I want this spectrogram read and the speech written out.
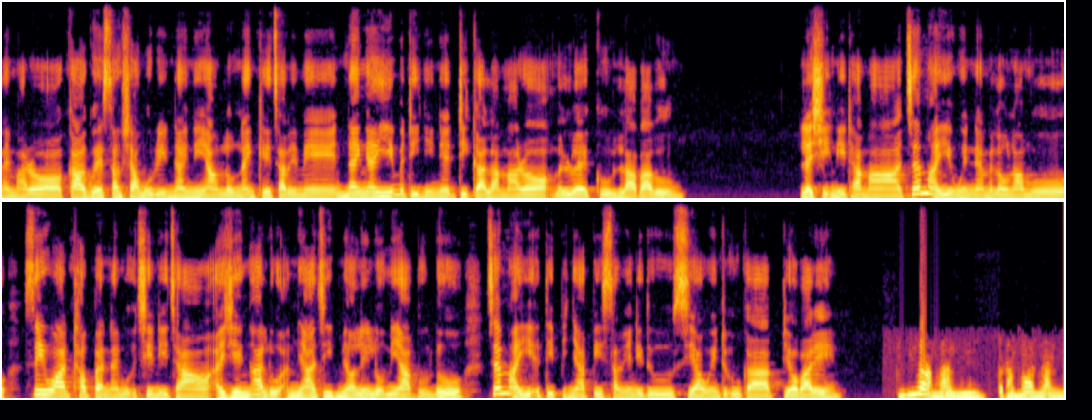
လိုင်းမှာတော့ကာကွယ်စောင့်ရှောက်မှုတွေနိုင်နှင်းအောင်လုပ်နိုင်ခဲ့ကြပေမဲ့နိုင်ငံရေးမတည်ငြိမ်တဲ့ဒီကာလမှာတော့မလွယ်ကူလာပါဘူး။လက်ရှိအနေထားမှာကျန်းမာရေးဝန်ထမ်းမလုံလောက်မှုစေဝါထောက်ပံ့နိုင်မှုအခြေအနေကြောင့်အရင်ကလိုအများကြီးမျှော်လင့်လို့မရဘူးလို့ကျန်းမာရေးအသိပညာပေးဆောင်ရွက်နေသူဆရာဝန်တူကပြောပါတယ်။ဒုတိယလိုင်းပထမလိုင်း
